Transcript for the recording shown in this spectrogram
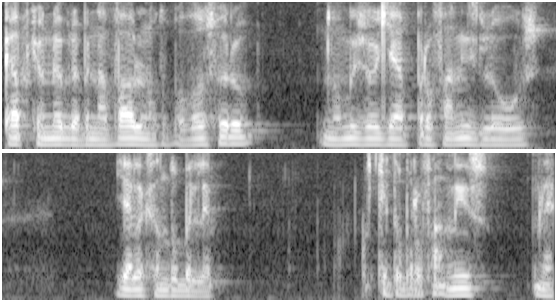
Κάποιον έπρεπε να βάλουν το ποδόσφαιρο, νομίζω για προφανείς λόγους, διάλεξαν τον Μπελέ. Και το προφανής, ναι,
